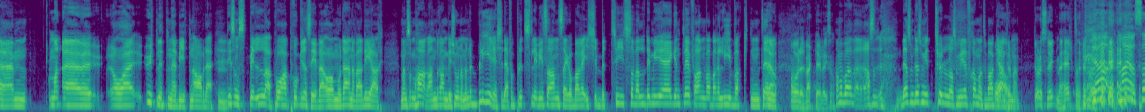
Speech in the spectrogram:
um, man, øh, og utnyttende biten av det. De som spiller på progressive og moderne verdier, men som har andre ambisjoner. Men det blir ikke det, for plutselig viser han seg å bare ikke bety så veldig mye, egentlig. For han var bare livvakten til Ja. Han var et verktøy, liksom. Han var bare, altså, det, er så, det er så mye tull og så mye fram og tilbake i Wow. den filmen. Du har det snudd meg helt den filmen. Ja, meg også.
